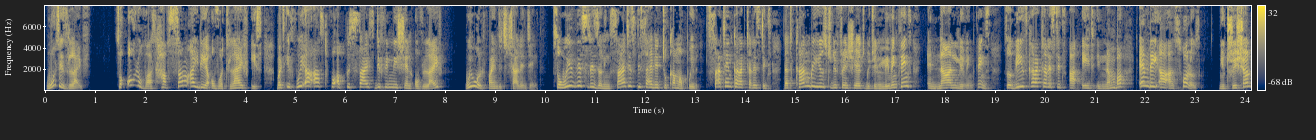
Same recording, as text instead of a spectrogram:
What is life? So all of us have some idea of what life is, but if we are asked for a precise definition of life, we will find it challenging. So with this reasoning, scientists decided to come up with certain characteristics that can be used to differentiate between living things and non-living things. So these characteristics are eight in number and they are as follows. Nutrition,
